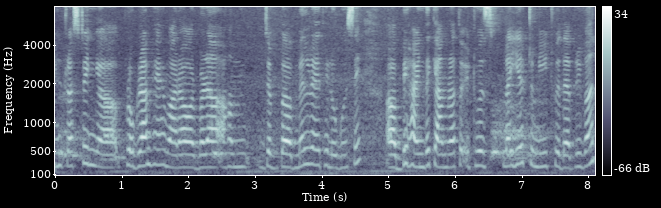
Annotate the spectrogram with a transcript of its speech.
इंटरेस्टिंग प्रोग्राम है हमारा। और बड़ा हम जब मिल रहे थे लोगों से बिहाइंड द कैमरा तो it was pleasure to meet with everyone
